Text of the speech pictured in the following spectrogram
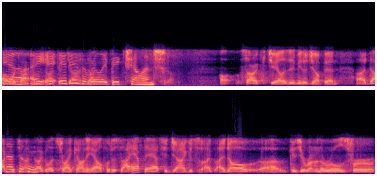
Yeah, I, it is a really big challenge. Oh, sorry, Jayla. I didn't mean to jump in. Uh, Dr. That's John okay. Douglas, Tri County Health. I have to ask you, John, because I, I know because uh, you're running the rules for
